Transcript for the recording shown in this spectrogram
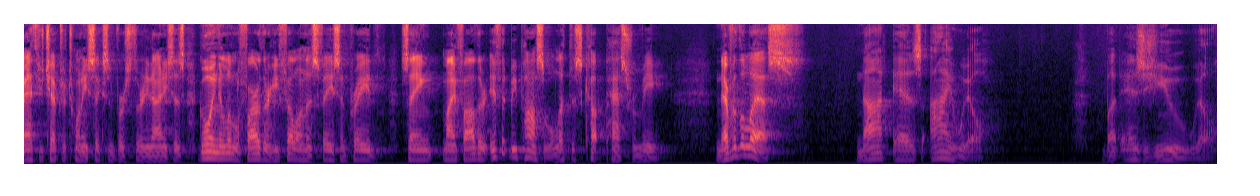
Matthew chapter 26 and verse 39, he says, Going a little farther, he fell on his face and prayed, saying, My Father, if it be possible, let this cup pass from me. Nevertheless, not as I will, but as you will.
